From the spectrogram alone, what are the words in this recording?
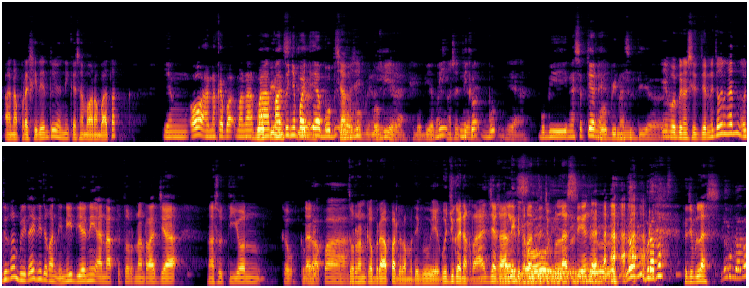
anak presiden tuh yang nikah sama orang Batak? yang oh anaknya Pak mana Bobby ma- mantunya. Pak ya Bobby Siapa oh, sih? Bobby Bobby ya? Bobby apa? Nasution Niko ya? Bu, Iya. Bobby Nasution ya? Bobi Hmm. Nasution. Iya Bobby Nasution itu kan kan itu kan beritanya gitu kan. Ini dia nih anak keturunan raja Nasution ke dari Keberapa? keturunan ke berapa dalam hati gue ya gue juga anak raja kali Oh, keturunan iya. 17 ya enggak Lo berapa? 17 Lo berapa?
